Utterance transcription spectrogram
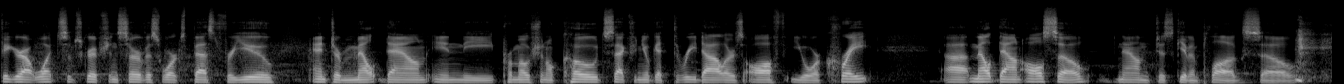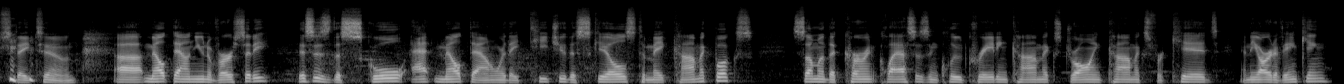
figure out what subscription service works best for you, enter Meltdown in the promotional code section, you'll get $3 off your crate. Uh, Meltdown also, now I'm just giving plugs, so stay tuned. Uh, Meltdown University. This is the school at Meltdown where they teach you the skills to make comic books. Some of the current classes include creating comics, drawing comics for kids, and the art of inking.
